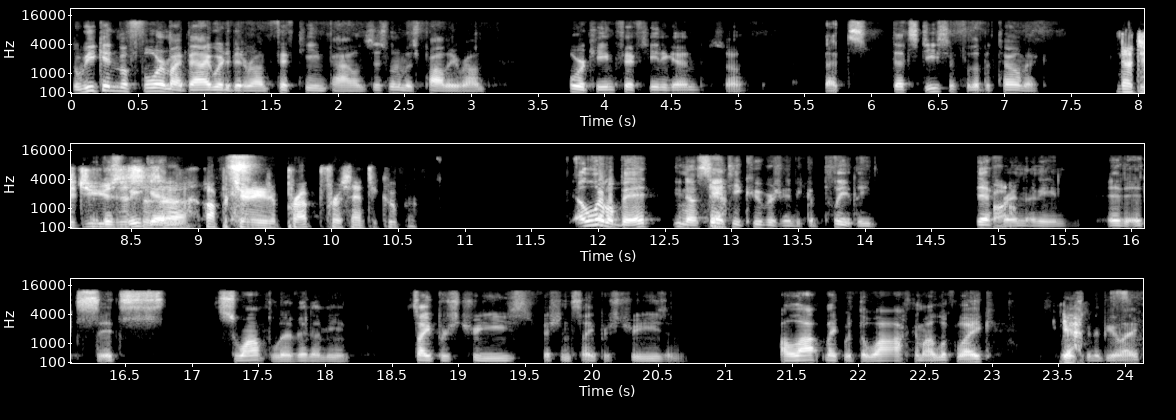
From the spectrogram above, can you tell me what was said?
the weekend before my bag would have been around 15 pounds. This one was probably around 14, 15 again. So that's that's decent for the Potomac. Now, did you use this as an opportunity to prep for Santee Cooper? A little bit, you know, Santee Cooper's going to be completely different. I mean, it, it's it's swamp living. I mean, cypress trees, fishing cypress trees, and a lot like what the Waccamaw look like. Yeah. it's going to be like.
